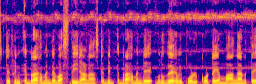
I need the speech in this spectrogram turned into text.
സ്റ്റെഫിൻ എബ്രാഹമിന്റെ വസതിയിലാണ്. സ്റ്റെഫിൻ എബ്രാഹമിന്റെ മൃതദേഹം ഇപ്പോൾ കോട്ടയം മാങ്ങാനത്തെ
